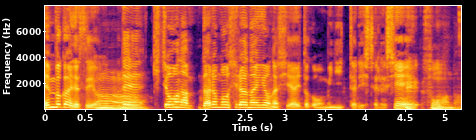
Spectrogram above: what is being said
縁深いですよ、うんうん。で貴重な誰も知らないような試合とかも見に行ったりしてるえしそうなんだ。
